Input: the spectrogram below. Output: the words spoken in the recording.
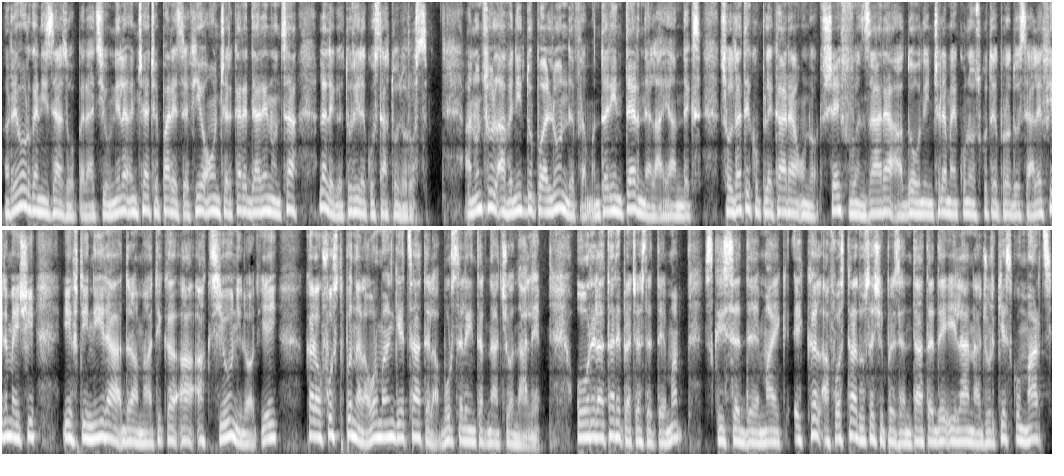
reorganizează operațiunile în ceea ce pare să fie o încercare de a renunța la legăturile cu statul rus. Anunțul a venit după luni de frământări interne la Yandex, soldate cu plecarea unor șefi, vânzarea a două din cele mai cunoscute produse ale firmei și ieftinirea dramatică a acțiunilor ei, care au fost până la urmă înghețate la bursele internaționale. O relatare pe această temă, scrisă de Mike Eckel, a fost tradusă și prezentată de Ilana Giurchescu marți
